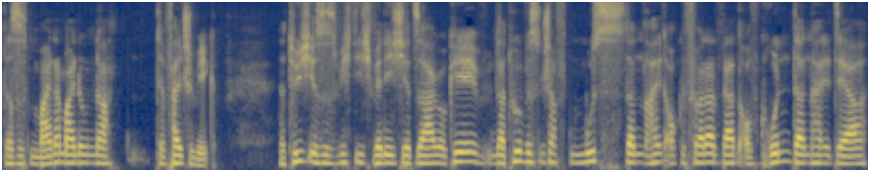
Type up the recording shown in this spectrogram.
das ist meiner Meinung nach der falsche Weg. Natürlich ist es wichtig, wenn ich jetzt sage, okay, Naturwissenschaften muss dann halt auch gefördert werden aufgrund dann halt der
